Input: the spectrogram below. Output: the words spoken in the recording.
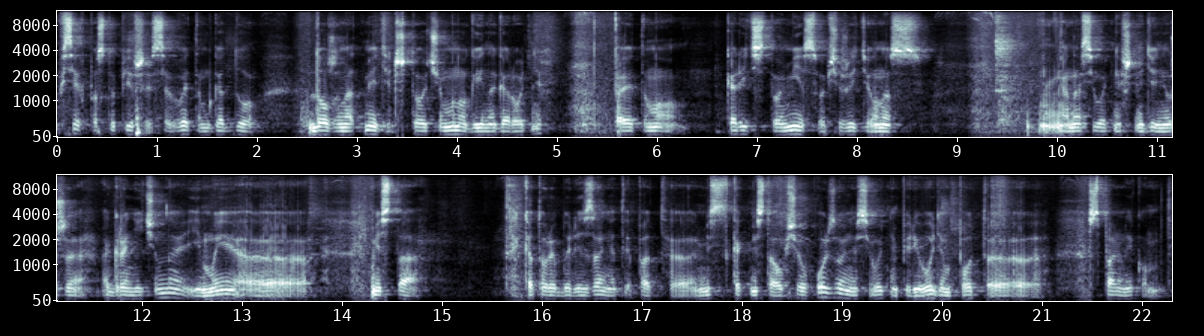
всех поступившихся в этом году должен отметить, что очень много иногородних, поэтому количество мест в общежитии у нас на сегодняшний день уже ограничена, и мы э, места, которые были заняты под, э, как места общего пользования, сегодня переводим под э, спальные комнаты.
